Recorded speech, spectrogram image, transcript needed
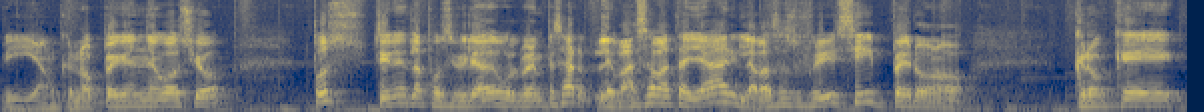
y aunque no pegue el negocio, pues tienes la posibilidad de volver a empezar. Le vas a batallar y la vas a sufrir, sí, pero creo que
